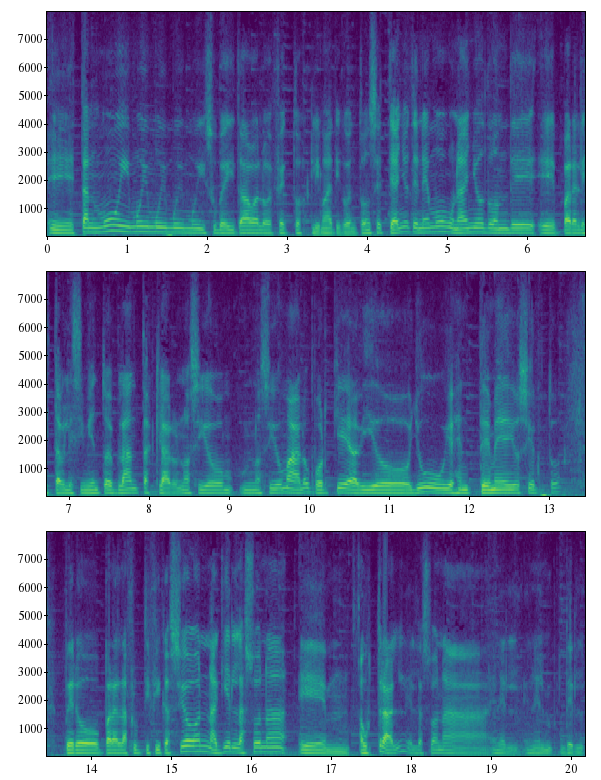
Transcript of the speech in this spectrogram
eh, están muy, muy, muy, muy, muy supeditados a los efectos climáticos. Entonces, este año tenemos un año donde eh, para el establecimiento de plantas, claro, no ha sido, no ha sido malo porque ha habido lluvias entre medio, ¿cierto? Pero para la fructificación, aquí en la zona em, austral, en la zona, en el, en el,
